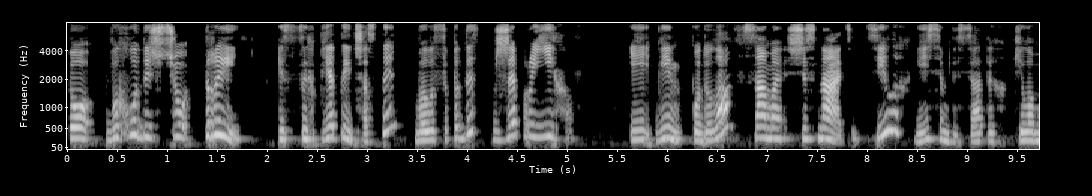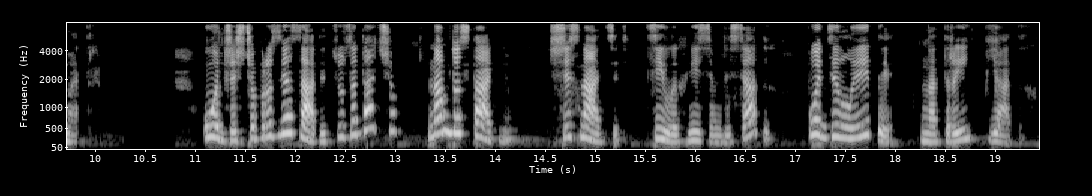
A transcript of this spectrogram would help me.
то виходить, що 3 із цих 5 частин велосипедист вже проїхав і він подолав саме 16,8 км. Отже, щоб розв'язати цю задачу, нам достатньо 16,8 поділити на 3 п'ятих.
